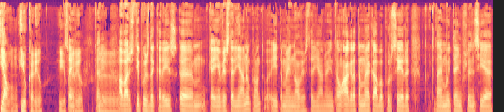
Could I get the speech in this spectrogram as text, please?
e, algum, e o Caril. E o Sim, Caril. Cari. Eh, Há vários tipos de caris, ehm, quem é vegetariano, pronto, e também não vegetariano. Então, Agra também acaba por ser, que tem muita influência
